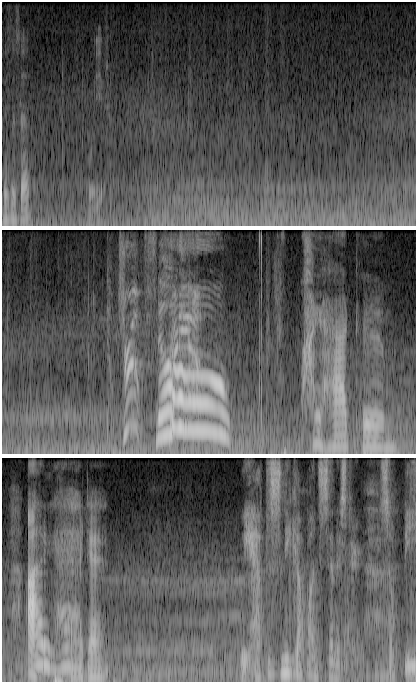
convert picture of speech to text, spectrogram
Where's this at? Over here. Troops! No! I had him. I had him. We have to sneak up on Sinister, so be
